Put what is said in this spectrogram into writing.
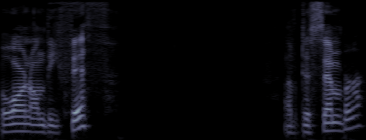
Born on the 5th of December.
